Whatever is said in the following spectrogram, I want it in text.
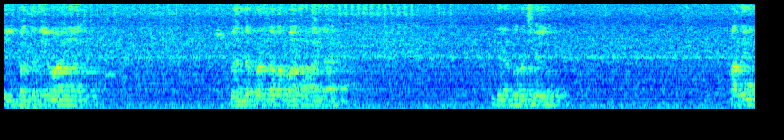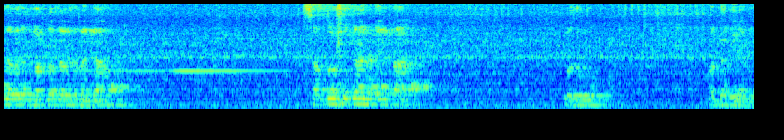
ഈ പദ്ധതിയുമായി ബന്ധപ്പെട്ടവർ മാത്രമല്ല ഇതിനെക്കുറിച്ച് അറിയുന്നവരും കേൾക്കുന്നവരുമെല്ലാം സന്തോഷിക്കാനിടയുള്ള ഒരു പദ്ധതിയാണ്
